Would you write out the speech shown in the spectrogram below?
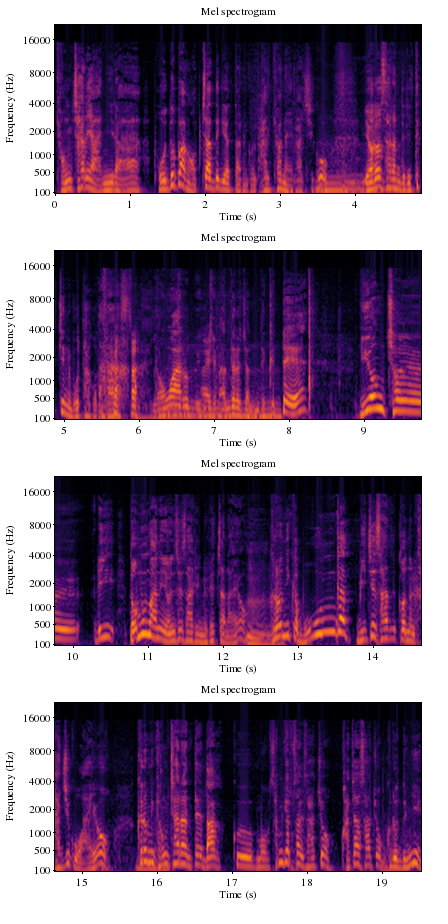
경찰이 아니라 보도방 업자들이었다는 걸 밝혀내 가지고 음. 여러 사람들이 특진을 못하고 날아갔습니다. 영화로도 이렇게 만들어졌는데 음. 그때 유영철이 너무 많은 연쇄살인을 했잖아요. 음. 그러니까 온갖 미제 사건을 가지고 와요. 그러면 음. 경찰한테 나 그 뭐 삼겹살 사줘, 과자 사줘 그러더니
